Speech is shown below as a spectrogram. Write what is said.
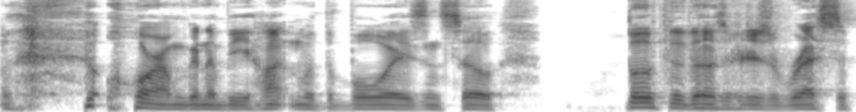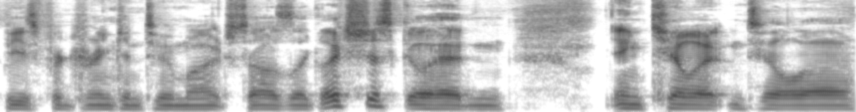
or I'm gonna be hunting with the boys. And so both of those are just recipes for drinking too much. So I was like, let's just go ahead and and kill it until uh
